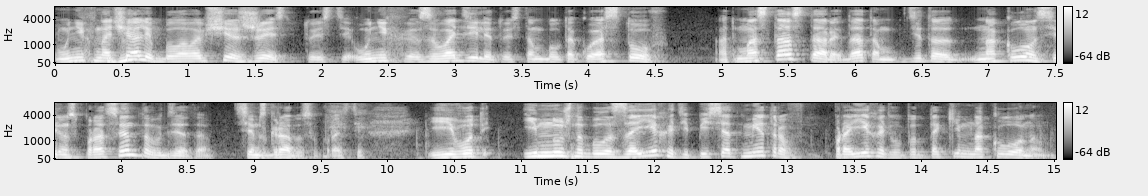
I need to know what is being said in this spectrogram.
У них вначале угу. была вообще жесть. То есть у них заводили, то есть там был такой остов от моста старый, да, там где-то наклон 70% где-то, 70 градусов, прости. И вот им нужно было заехать и 50 метров проехать вот под таким наклоном.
